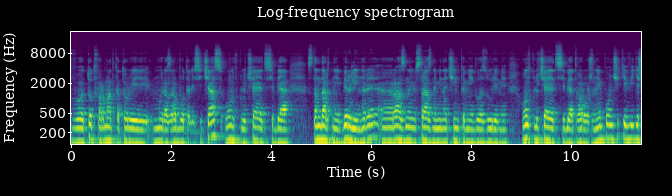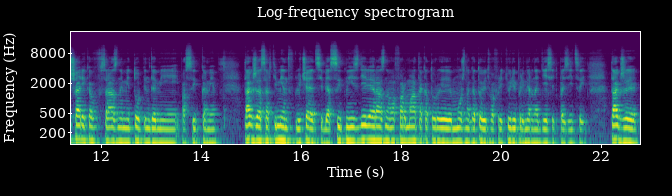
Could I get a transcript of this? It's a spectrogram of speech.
в тот формат, который мы разработали сейчас, он включает в себя стандартные берлинеры э, разные, с разными начинками и глазурями. Он включает в себя творожные пончики в виде шариков с разными топпингами и посыпками. Также ассортимент включает в себя сытные изделия разного формата, которые можно готовить во фритюре примерно 10 позиций. Также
